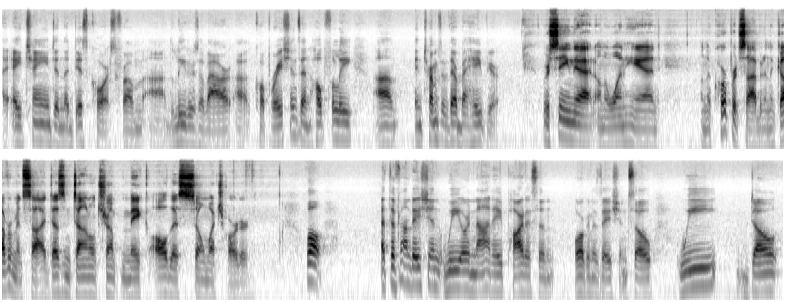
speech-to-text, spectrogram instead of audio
a change in the discourse from uh, the leaders of our uh, corporations and hopefully um, in terms of their behavior. We're seeing that on the one hand on the corporate side, but on the government side, doesn't Donald Trump make all this so much harder? Well, at the foundation, we are not a partisan organization, so we don't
